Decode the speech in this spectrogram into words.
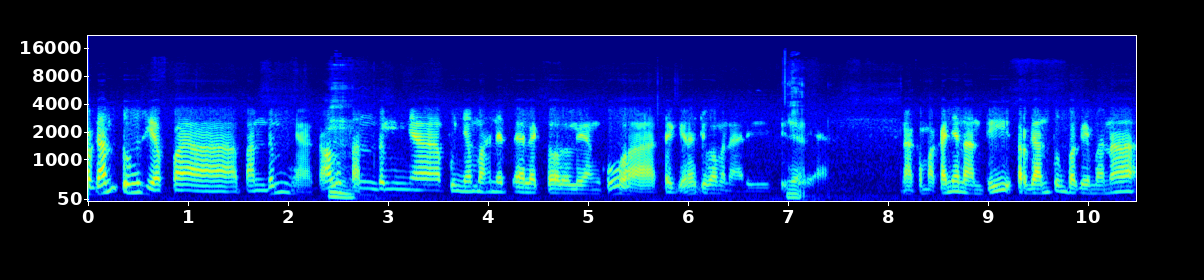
Tergantung siapa tandemnya. Kalau hmm. tandemnya punya magnet elektoral yang kuat, saya kira juga menarik. Gitu yeah. ya. Nah, makanya nanti tergantung bagaimana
